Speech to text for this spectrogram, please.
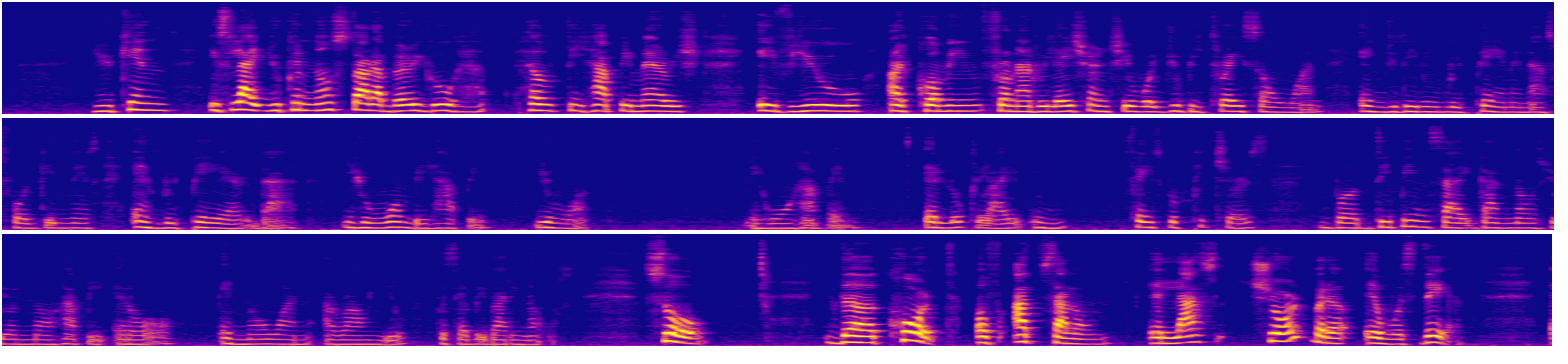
You can. It's like you cannot start a very good, healthy, happy marriage if you are coming from a relationship where you betray someone and you didn't repent and ask forgiveness and repair that. You won't be happy. You won't. It won't happen. It look like in Facebook pictures, but deep inside, God knows you're not happy at all, and no one around you, because everybody knows. So, the court of Absalom, it lasts short, but uh, it was there.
